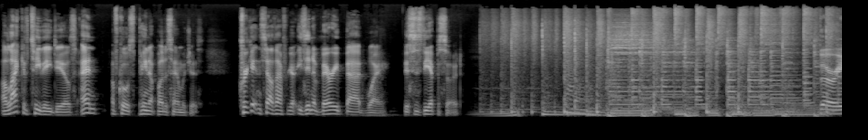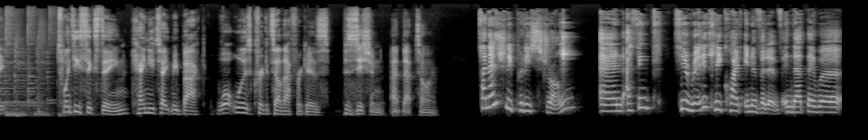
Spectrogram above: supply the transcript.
a lack of TV deals, and, of course, peanut butter sandwiches. Cricket in South Africa is in a very bad way. This is the episode. Bury, 2016, can you take me back? What was Cricket South Africa's position at that time? Financially pretty strong. And I think theoretically quite innovative in that they were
